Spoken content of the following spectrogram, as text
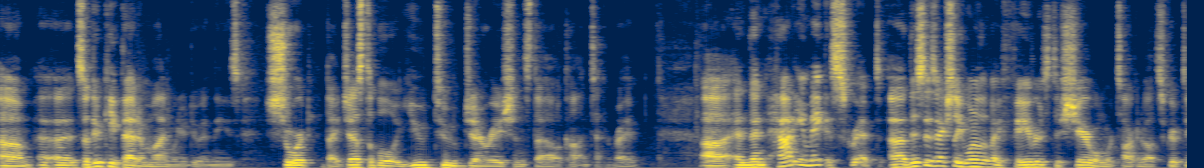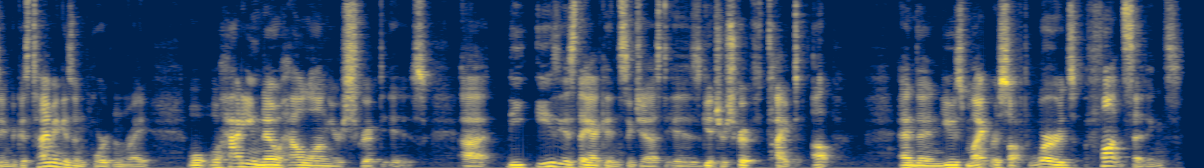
Um, uh, uh, so do keep that in mind when you're doing these short, digestible YouTube generation style content, right? Uh, and then how do you make a script? Uh, this is actually one of my favorites to share when we're talking about scripting because timing is important, right? Well, well how do you know how long your script is? Uh, the easiest thing I can suggest is get your script typed up and then use Microsoft Word's font settings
